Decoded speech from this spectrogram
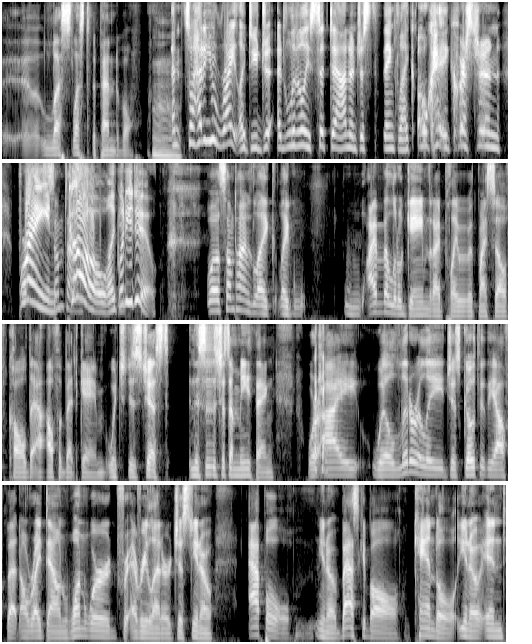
uh, less less dependable. And so, how do you write? Like, do you ju- literally sit down and just think, like, okay, Christian, brain, Sometimes- go? Like, what do you do? Well, sometimes like like I have a little game that I play with myself called the alphabet game, which is just and this is just a me thing where I will literally just go through the alphabet and I'll write down one word for every letter, just you know, apple, you know, basketball, candle, you know, and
